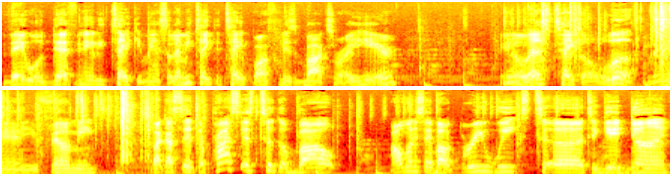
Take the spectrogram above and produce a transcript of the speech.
they will definitely take it, man. So let me take the tape off of this box right here. And let's take a look, man. You feel me? Like I said, the process took about, I want to say about three weeks to uh, to get done.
